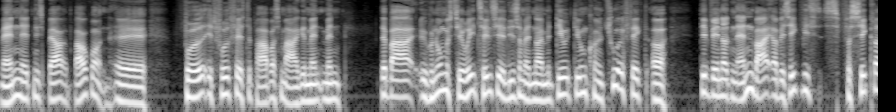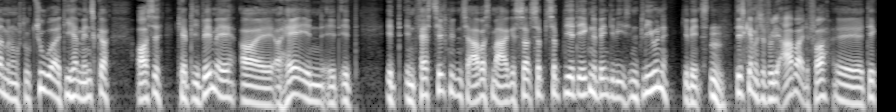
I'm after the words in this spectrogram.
med anden etnisk baggrund, øh, fået et fodfæste på arbejdsmarkedet, men, men det er bare økonomisk teori tilsiger ligesom, at nej, men det, er jo, det er jo en konjunktureffekt, og det vender den anden vej, og hvis ikke vi forsikrer med nogle strukturer, at de her mennesker også kan blive ved med at, øh, at have en, et, et, et, en fast tilknytning til arbejdsmarkedet, så, så, så bliver det ikke nødvendigvis en blivende gevinst. Mm. Det skal man selvfølgelig arbejde for. Øh, det,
